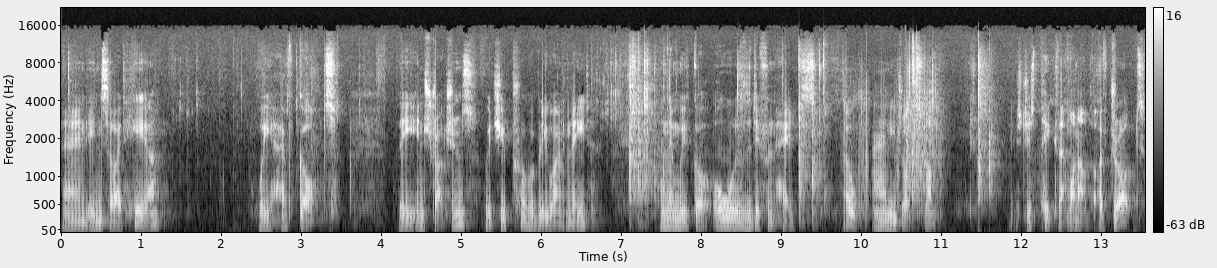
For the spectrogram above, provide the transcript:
and inside here we have got the instructions which you probably won't need and then we've got all of the different heads. Oh and he drops one. Let's just pick that one up that I've dropped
